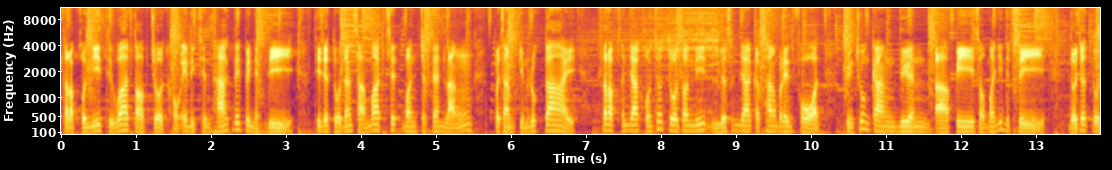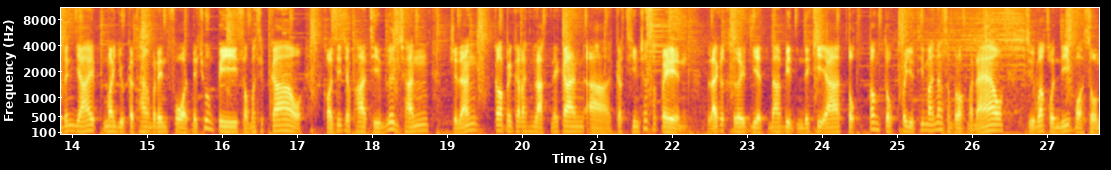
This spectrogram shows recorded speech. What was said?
สำหรับคนนี้ถือว่าตอบโจทย์ของเอริกเชนฮากได้เป็นอย่างดี ที่จ้าตัวนั้นสามารถเซตบอลจากด้านหลัง ไปทำเกมรุกได้ สำหรับสัญญาของเจ้าตัวตอนนี้เหลือสัญญากับทางเบรนฟอร์ดถึงช่วงกลางเดือนอปี 2024 โดยเจ้าตัวนั้นย้ายมาอยู่กับทางเบรนฟอร์ดในช่วงปี 2019 ก่อนที่จะพาทีมเลื่อนชั้นจากนั้นก็เป็นกำลังหลักในการกับทีมชาติสเปน และก็เคยเบียดดาบิดเดคิอาตกต้องตกไปอยู่ที่มานั่งสำรองมาแล้วถือว่าคนนี้เหมาะสม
